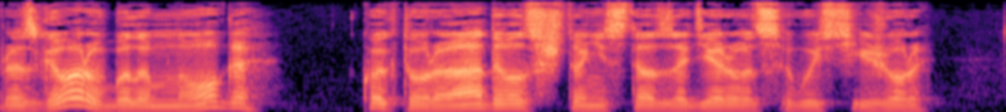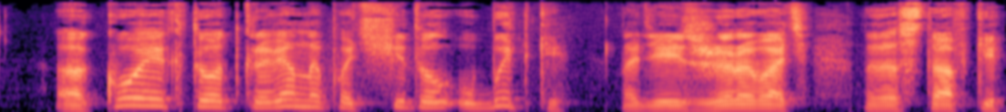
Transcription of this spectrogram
Разговоров было много, кое-кто радовался, что не стал задерживаться в устье Жоры, а кое-кто откровенно подсчитывал убытки, надеясь жировать на доставке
